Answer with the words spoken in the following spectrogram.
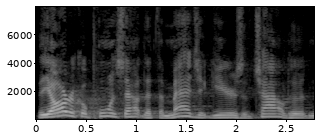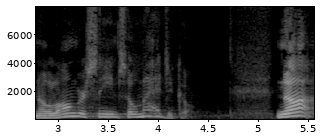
The article points out that the magic years of childhood no longer seem so magical. Not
